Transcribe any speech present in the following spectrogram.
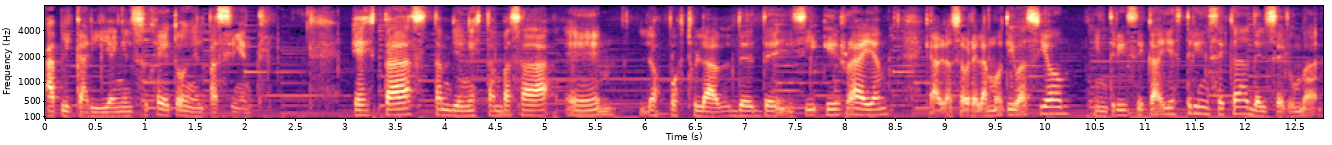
aplicaría en el sujeto, en el paciente. Estas también están basadas en los postulados de Daisy y Ryan, que habla sobre la motivación intrínseca y extrínseca del ser humano.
